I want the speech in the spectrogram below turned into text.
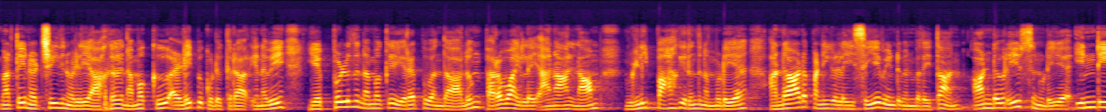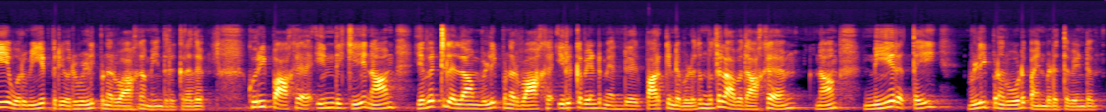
இன்றைய மத்திய நற்செய்தியின் வழியாக நமக்கு அழைப்பு கொடுக்கிறார். எனவே எப்பொழுது நமக்கு இறப்பு வந்தாலும் பரவாயில்லை. ஆனால் நாம் விழிப்பாக இருந்து நம்முடைய அன்றாட பணிகளை செய்ய வேண்டும் என்பதைத்தான் ஆண்டவர் இயேசுனுடைய இன்றைய ஒரு மிகப்பெரிய ஒரு விழிப்புணர்வாக அமைந்திருக்கிறது. குறிப்பாக இன்றைக்கு நாம் எவற்றிலெல்லாம் விழிப்புணர்வாக இருக்க வேண்டும் என்று பார்க்கின்ற பொழுது முதலாவதாக நாம் நேரத்தை விழிப்புணர்வோடு பயன்படுத்த வேண்டும்.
